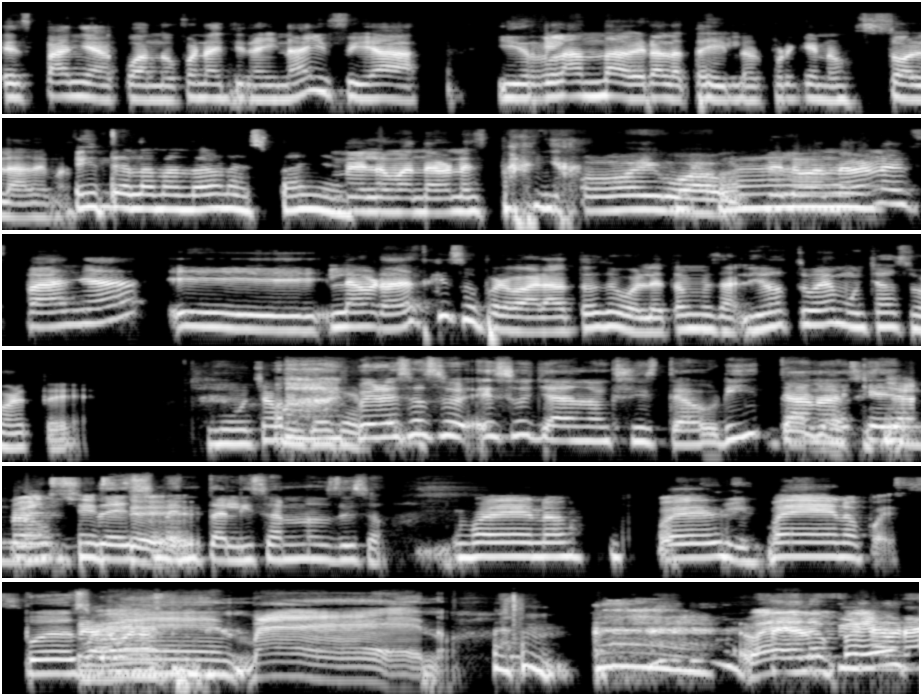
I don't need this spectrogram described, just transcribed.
España cuando fue 1999 y fui a Irlanda a ver a la Taylor, ¿por qué no? Sola además. Y te la mandaron a España. Me lo mandaron a España. Ay, wow. Me lo mandaron a España y la verdad es que súper barato ese boleto me salió. Yo tuve mucha suerte. Mucha, mucha Ay, suerte. pero eso, eso ya no existe ahorita. Ya no hay existe, que ya no existe. desmentalizarnos de eso. Bueno, pues, Sí. bueno, pues. Pues Pero bueno, bueno. Bueno, Sí, pues. la verdad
